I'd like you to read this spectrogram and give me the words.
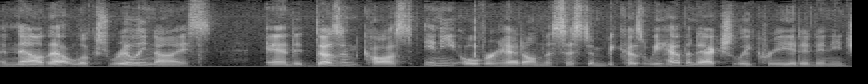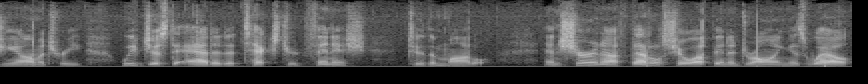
And now that looks really nice and it doesn't cost any overhead on the system because we haven't actually created any geometry. We've just added a textured finish to the model. And sure enough, that'll show up in a drawing as well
